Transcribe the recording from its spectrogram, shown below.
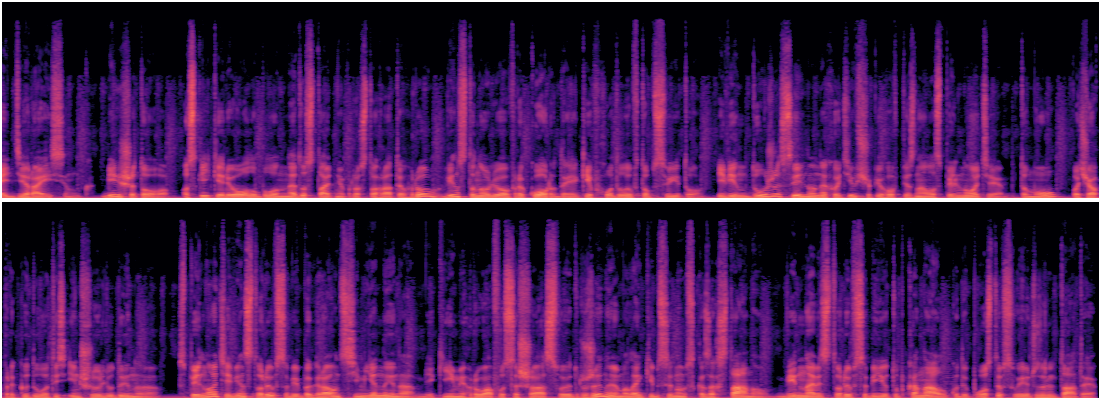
Eddie Racing. Більше того, оскільки Ріолу було недостатньо просто грати в гру, він встановлював рекорди, які входили в топ світу. І він дуже сильно не хотів, щоб його впізнало в спільноті, тому почав прикидуватись іншою людиною. В спільноті він створив собі бекграунд сім'янина, який іммігрував у США з своєю дружиною, і маленьким сином з Казахстану. Він навіть створив собі ютуб канал, куди постив свої результати.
